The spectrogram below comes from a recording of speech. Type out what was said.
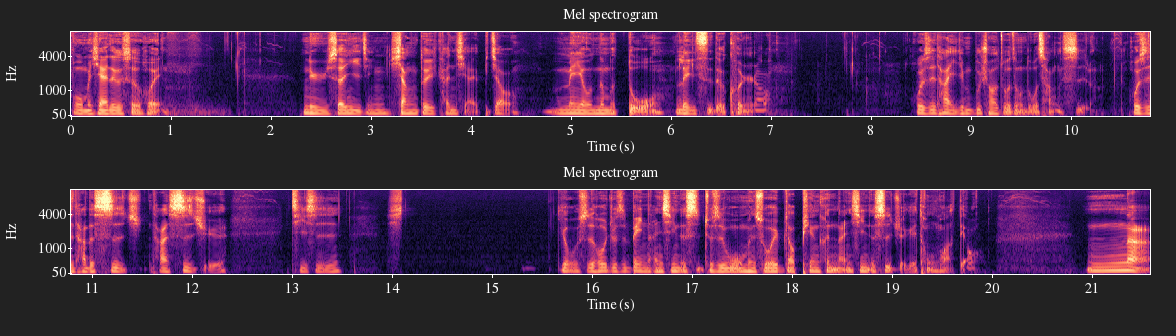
我们现在这个社会，女生已经相对看起来比较没有那么多类似的困扰，或者是他已经不需要做这么多尝试了，或者是他的视觉，他的视觉其实有时候就是被男性的视，就是我们所谓比较偏很男性的视觉给同化掉。那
